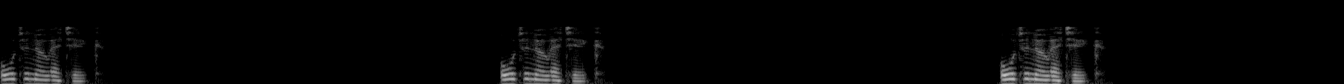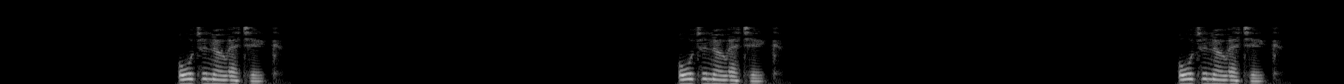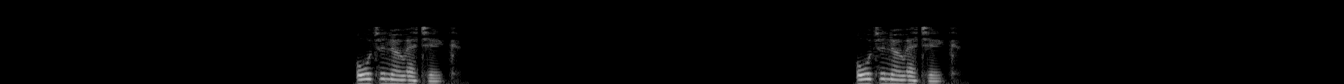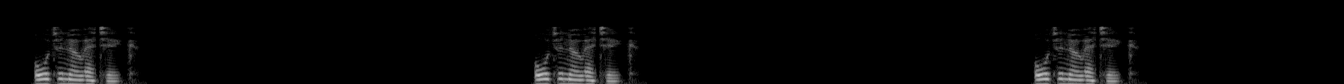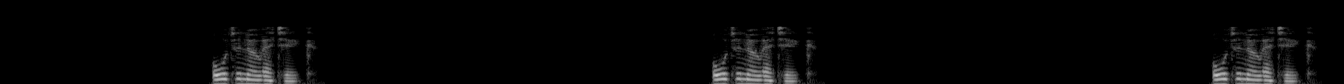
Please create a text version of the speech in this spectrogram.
autonoetic. Autonoetic. Autonoetic. Autonoetic. Autonoetic. Autonoetic autonoetic. Autonoetic. Autonoetic. Autonoetic. Autonoetic. Autonoetic autonoetic. Autonoetic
